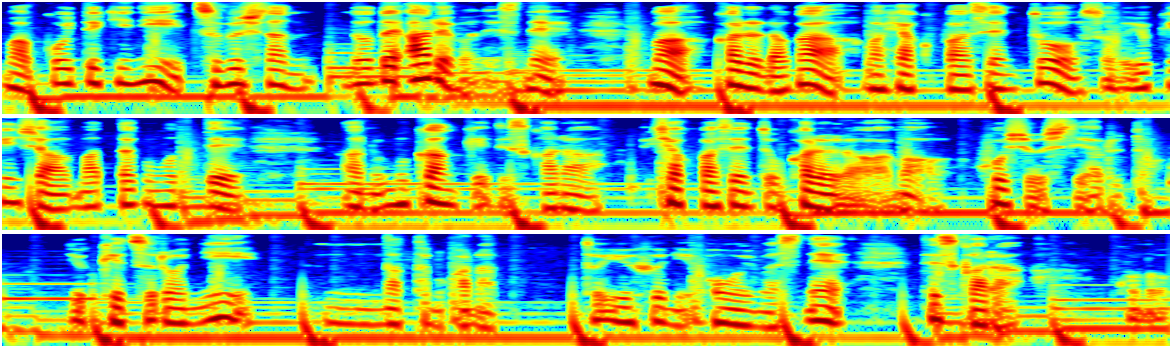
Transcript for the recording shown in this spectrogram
まあ好意的に潰したのであればですね、まあ彼らがまあ100%その預金者は全くもってあの無関係ですから100%彼らはまあ保証してやるという結論になったのかなというふうに思いますね。ですから、この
